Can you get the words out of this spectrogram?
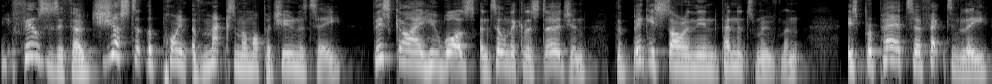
It feels as if, though, just at the point of maximum opportunity, this guy who was, until Nicola Sturgeon, the biggest star in the independence movement, is prepared to effectively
